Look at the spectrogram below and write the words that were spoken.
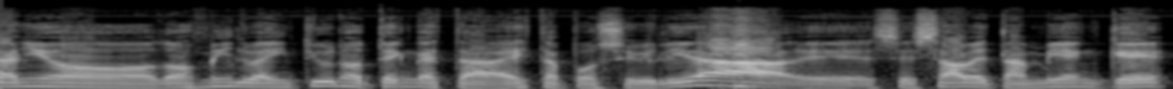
año 2021 tenga esta, esta posibilidad, eh, se sabe también que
